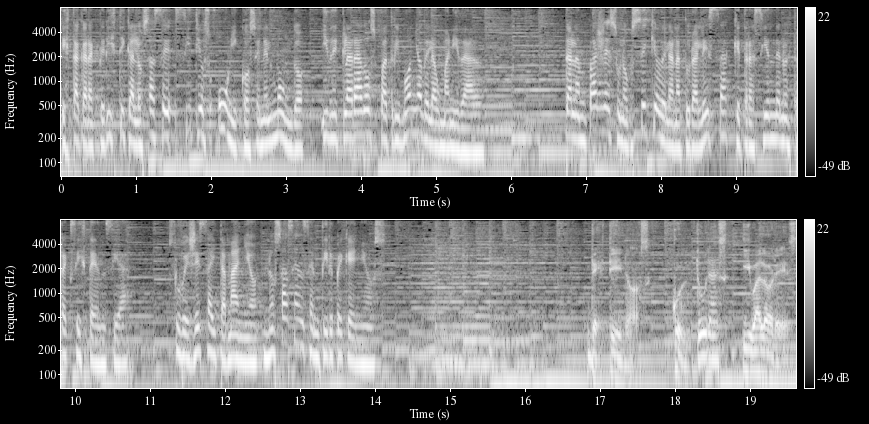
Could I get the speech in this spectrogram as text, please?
Esta característica los hace sitios únicos en el mundo y declarados Patrimonio de la Humanidad. Talampaya es un obsequio de la naturaleza que trasciende nuestra existencia. Su belleza y tamaño nos hacen sentir pequeños. Destinos, culturas y valores.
